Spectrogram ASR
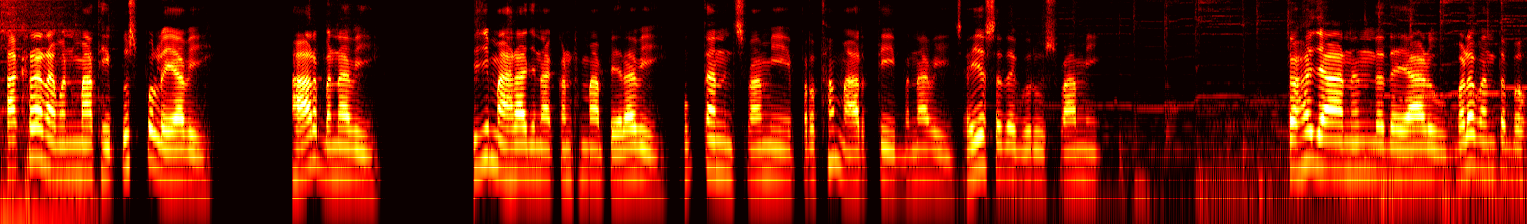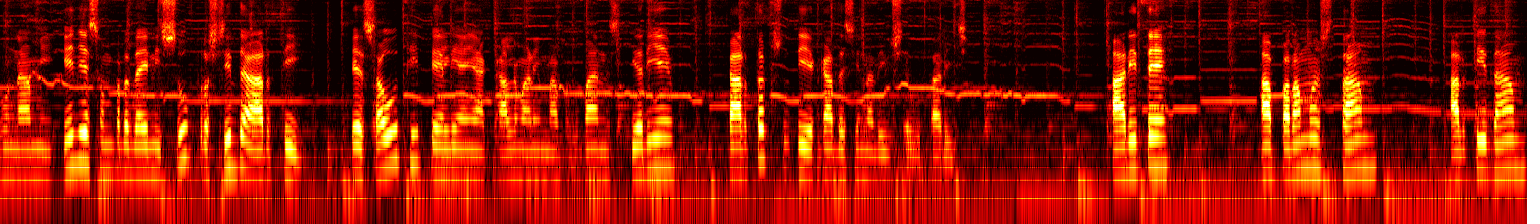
ખાખરાના વનમાંથી પુષ્પો લઈ આવી હાર બનાવી, શ્રીજી મહારાજના કંઠમાં પહેરાવી, મુક્તાનંદ સ્વામીએ પ્રથમ આરતી બનાવી. જય સદગુરુ સ્વામી. સહજાનંદ દયાળુ, બળવંત બહુનામી. એ જે સંપ્રદાયની સુપ્રસિદ્ધ આરતી એ સૌથી પહેલી અહીંયા કાલવાણીમાં ભગવાન શ્રીહરિએ કારતક સુધી એકાદશીના દિવસે ઉતારી છે. આ રીતે આ પરમસ્થામ ધામ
